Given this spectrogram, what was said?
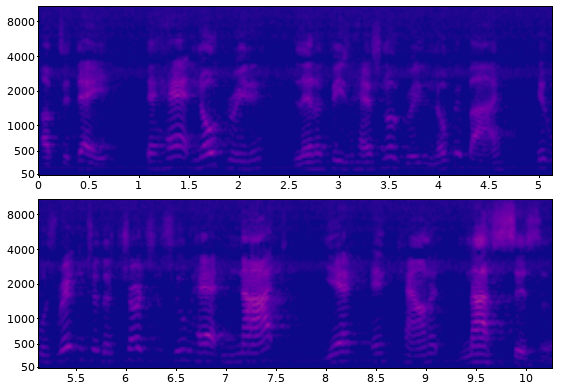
of today, they had no greeting. Letter Ephesians has no greeting, no goodbye. It was written to the churches who had not yet encountered Gnosticism.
